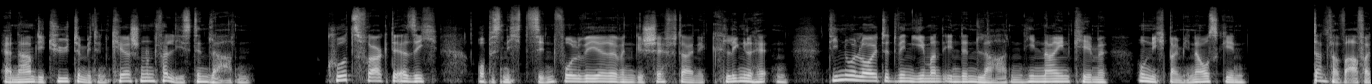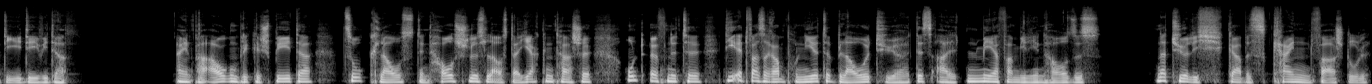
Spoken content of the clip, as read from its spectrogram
Er nahm die Tüte mit den Kirschen und verließ den Laden. Kurz fragte er sich, ob es nicht sinnvoll wäre, wenn Geschäfte eine Klingel hätten, die nur läutet, wenn jemand in den Laden hineinkäme und nicht beim Hinausgehen. Dann verwarf er die Idee wieder. Ein paar Augenblicke später zog Klaus den Hausschlüssel aus der Jackentasche und öffnete die etwas ramponierte blaue Tür des alten Mehrfamilienhauses. Natürlich gab es keinen Fahrstuhl.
